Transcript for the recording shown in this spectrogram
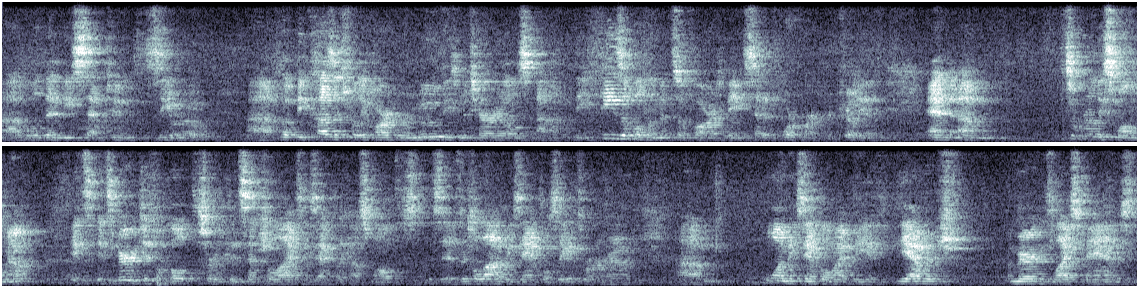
uh, will then be set to zero. Uh, But because it's really hard to remove these materials, uh, the feasible limit so far is being set at four parts per trillion. And um, it's a really small amount. It's, it's very difficult to sort of conceptualize exactly how small this, this is. There's a lot of examples that get thrown around. Um, one example might be if the average American's lifespan is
